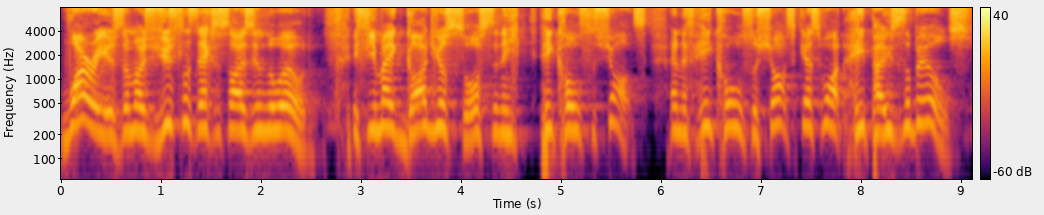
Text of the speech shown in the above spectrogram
Worry is the most useless exercise in the world. If you make God your source, then he, he calls the shots. And if He calls the shots, guess what? He pays the bills.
